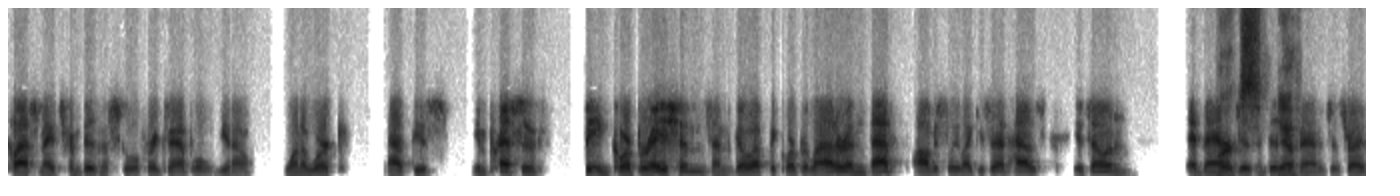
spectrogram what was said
classmates from business school, for example, you know, want to work at these impressive big corporations and go up the corporate ladder. And that obviously, like you said, has its own advantages Perks. and disadvantages, yeah. right?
